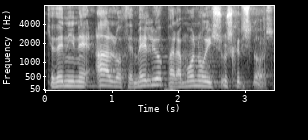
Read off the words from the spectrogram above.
και δεν είναι άλλο θεμέλιο παρά μόνο ο Ιησούς Χριστός.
